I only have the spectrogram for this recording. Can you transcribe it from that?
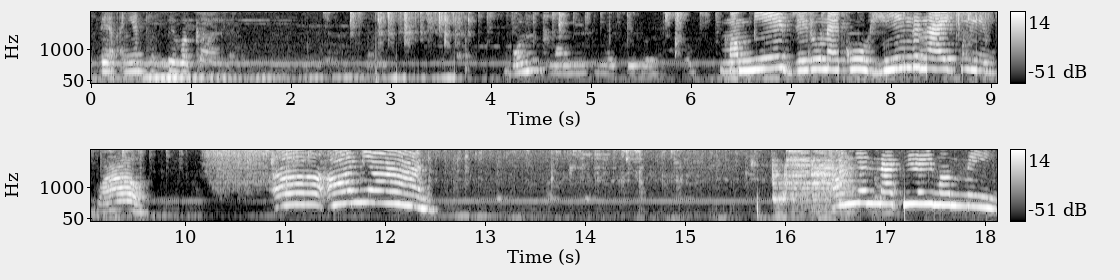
હવે અહીંયા થશે વઘાર. મમ્મીએ જીરું નાખ્યું, હિંગ નાખી. વાવ ઓનિયન ઓનિયન નાખી રહી મમ્મી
